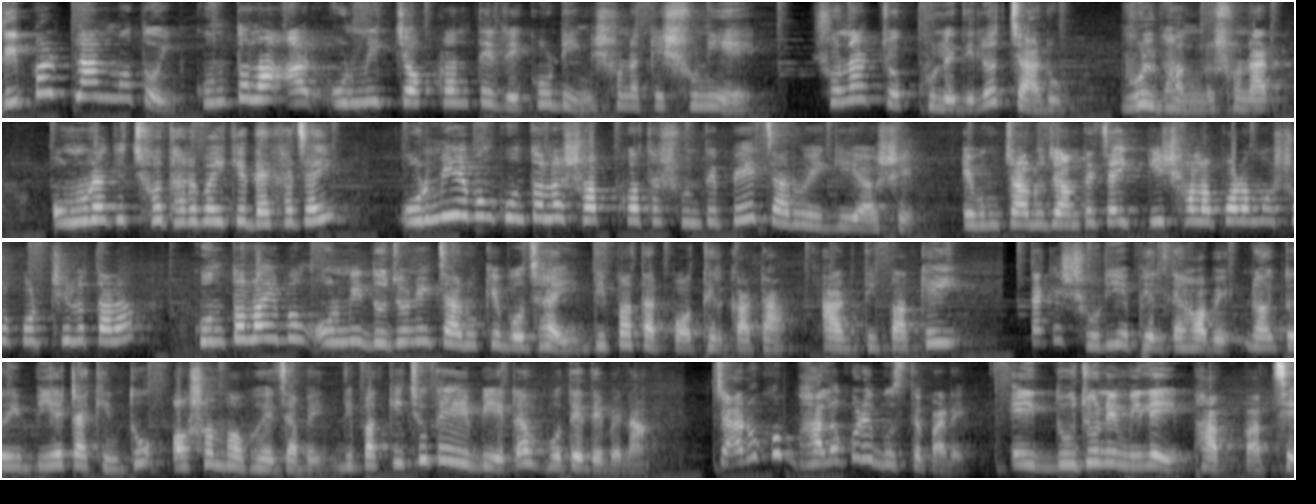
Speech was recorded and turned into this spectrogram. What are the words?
দীপার প্ল্যান মতোই কুন্তলা আর উর্মির চক্রান্তের রেকর্ডিং সোনাকে শুনিয়ে সোনার চোখ খুলে দিল চারু। ভুল ভাঙল সোনার। অনুরাগী ছ ধারাবাহিকে দেখা যায়, উর্মি এবং কুন্তলা সব কথা শুনতে পেয়ে চারু এগিয়ে আসে এবং চারু জানতে চাই কি সলা পরামর্শ করছিল তারা। কুন্তলা এবং উর্মি দুজনেই চারুকে বোঝাই দীপা তার পথের কাটা। আর দীপাকেই তাকে সরিয়ে ফেলতে হবে, নয়তো এই বিয়েটা কিন্তু অসম্ভব হয়ে যাবে। দীপা কিছুতে এই বিয়েটা হতে দেবে না। চারু খুব ভালো করে বুঝতে পারে, এই দুজনে মিলেই ফাঁদ পাচ্ছে,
